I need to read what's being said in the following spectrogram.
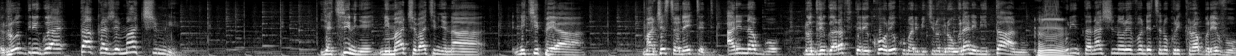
Rodrigo yatakaje maci imwe. Yakinnye ni maci bakinnye na n'ikipe ya manchester united. Ari nabwo rodrigo yari afite rekoro yo kumara imikino mirongo inani n'itanu Mm. kuri international level ndetse no kuri club level.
